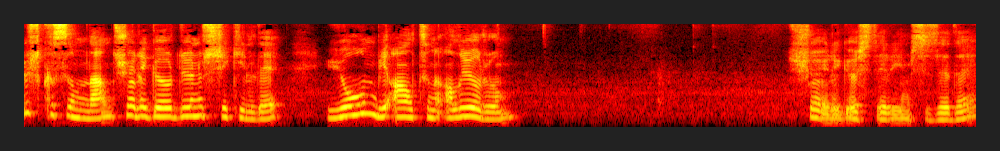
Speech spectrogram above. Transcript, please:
Üst kısımdan şöyle gördüğünüz şekilde yoğun bir altını alıyorum. Şöyle göstereyim size de.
